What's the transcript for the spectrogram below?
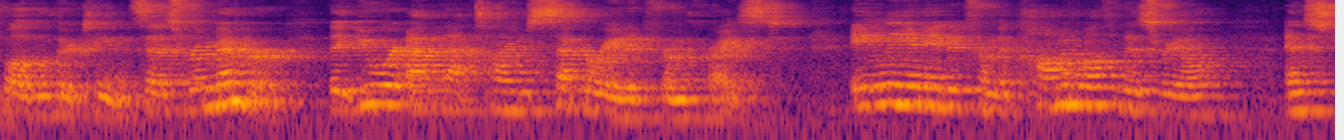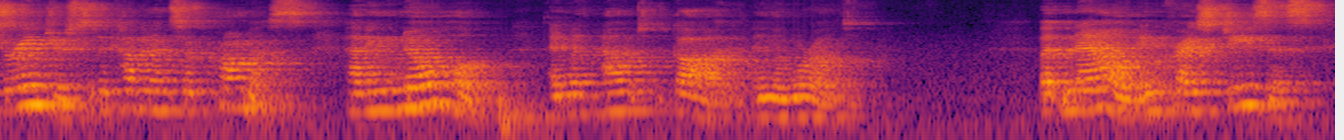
12 and 13. It says, Remember that you were at that time separated from Christ, alienated from the commonwealth of Israel, and strangers to the covenants of promise, having no hope and without God in the world. But now, in Christ Jesus,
